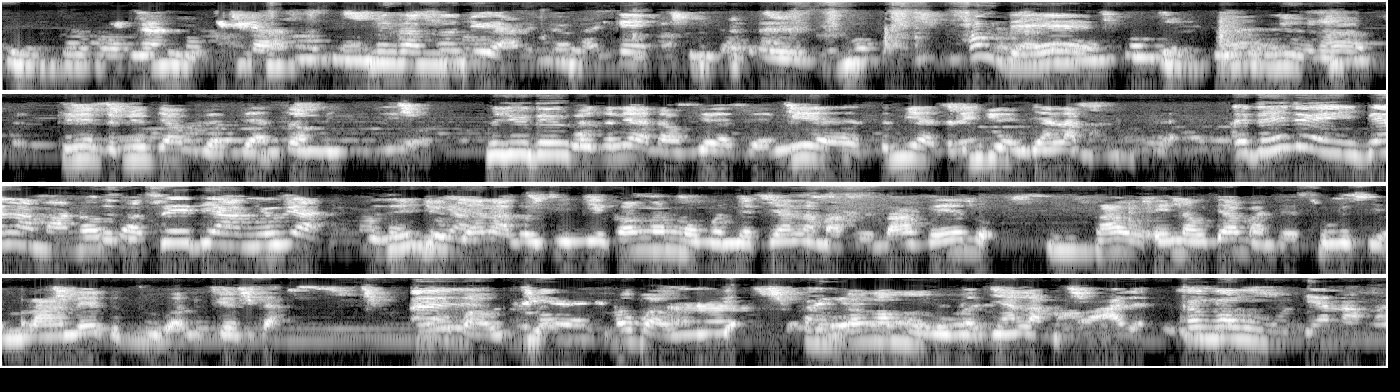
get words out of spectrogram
တို့ကြည့်ရမင်္ဂလာဆွန့်ကြရတယ်ပြောလိုက်ကဲဟုတ်တယ်မြို့လားဒီနေ့တမျိုးကြောင်းပြပြန်တော့မယူသေးဘူး မယူသေးဘူးဘယ်တနေ့တော့ပြည့်တယ်မိရဲ့သမီးကသတင်းကျွင်ပြန်လာမှာလေအတင်းကျွင်ပြန်လာမှာတော့ဆိုဆွေးပြမျိုးပြနေမှာသတင်းကျွင်ပြန်လာလို့ချင်းကြီးကောင်းကောင်းမွန်မွန်နဲ့ပြန်လာမှာဆိုလာခဲ့လို့ငါ့ကိုအိမ်အောင်ကြမှန်တယ်ဆိုလို့ရှိရင်မလာနဲ့လို့သူအဲ့လိုပြောပြတာမဟုတ်ပါဘူးပြမဟုတ်ပါဘူးပြကောင်းကောင်းမွန်မွန်နဲ့ပြန်လာမှာပါတဲ့ကောင်းကောင်းမွန်မွန်ပြန်လာမှာ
